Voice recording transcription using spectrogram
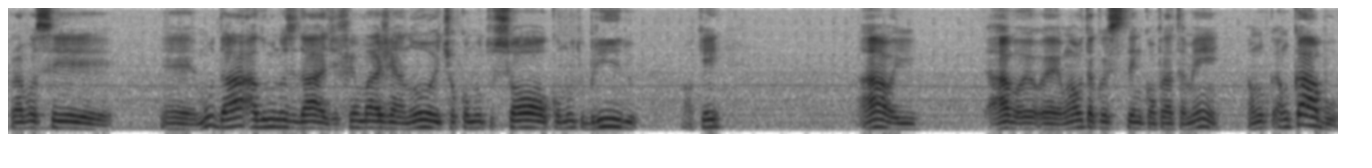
Para você é, mudar a luminosidade. Filmagem à noite ou com muito sol, com muito brilho. Ok? Ah, e ah, é, uma outra coisa que você tem que comprar também é um, é um cabo.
